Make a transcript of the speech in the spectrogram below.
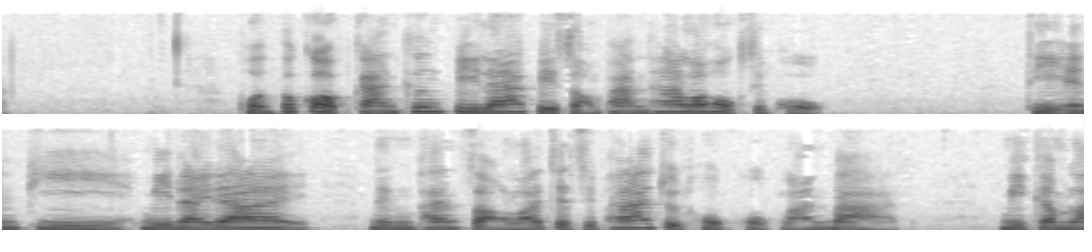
ท ผลประกอบการครึ่งปีแรกปี 2566 TNP มีรายได้ 1,275.66 ล้านบาท มีกำไร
